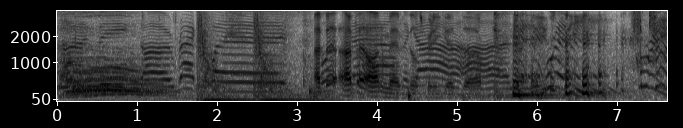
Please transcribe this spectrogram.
Don't be so reckless. I bet I bet Automan feels pretty good though. At least.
